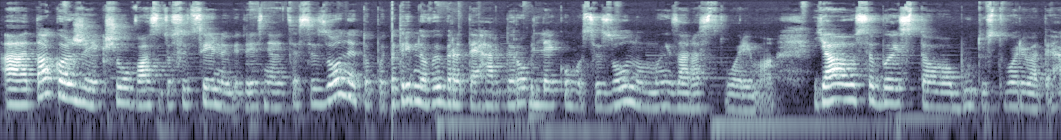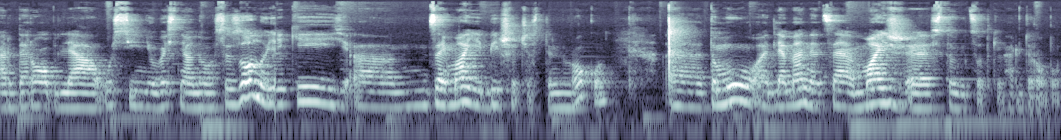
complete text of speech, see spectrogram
А також, якщо у вас досить сильно відрізняються сезони, то потрібно вибрати гардероб, для якого сезону ми зараз створюємо. Я особисто буду створювати гардероб для осінньо-весняного сезону, який е, займає більшу частину року. Е, Тому для мене це майже 100% гардеробу.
